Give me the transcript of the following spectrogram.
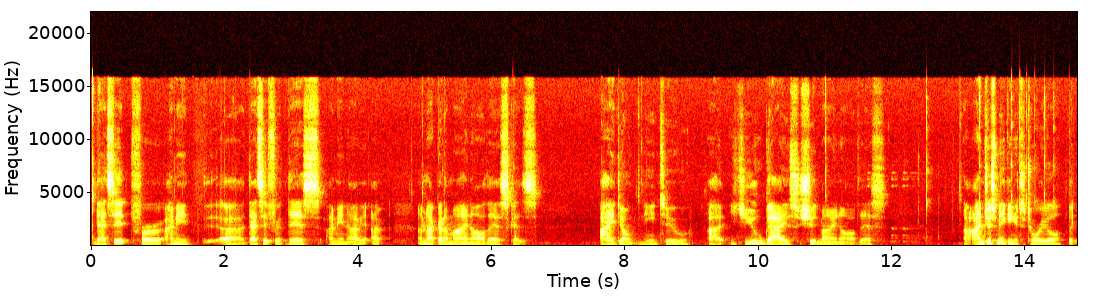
that's it for, I mean, uh, that's it for this. I mean, I, I, I'm not going to mine all this because I don't need to. Uh, you guys should mine all of this. Uh, I'm just making a tutorial, but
